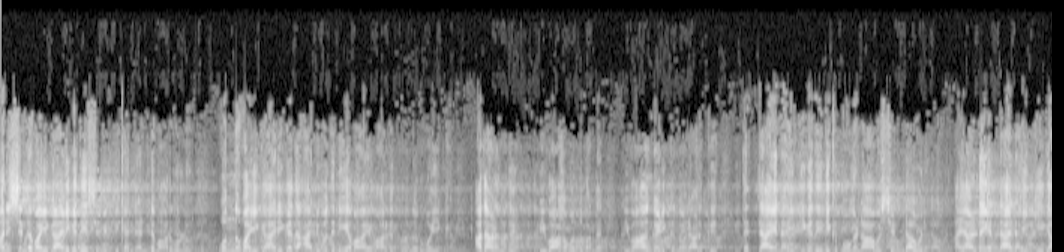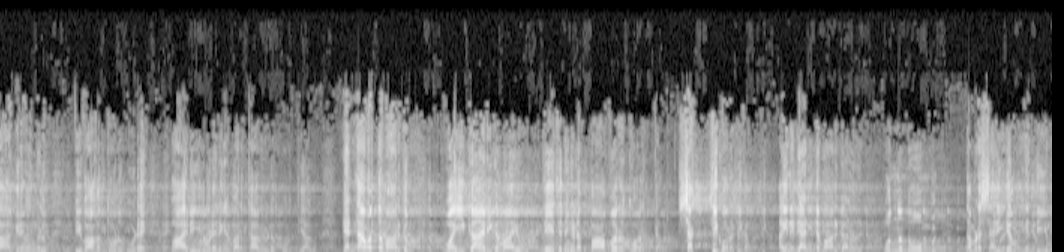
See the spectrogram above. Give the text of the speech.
മനുഷ്യന്റെ വൈകാരികതയെ ശമിപ്പിക്കാൻ രണ്ട് മാർഗമുള്ളൂ. ഒന്ന് വൈകാരികത അനുവദനീയമായ മാർഗത്തിലൂടെ നിർവഹിക്കുക. അതാണെന്ത്? വിവാഹം എന്ന് പറഞ്ഞാൽ. വിവാഹം കഴിക്കുന്ന ഒരാൾക്ക് തെറ്റായ ലൈംഗികതയിലേക്ക് പോകേണ്ട ആവശ്യം ഉണ്ടാവില്ല. അയാളുടെ എല്ലാ ലൈംഗിക ആഗ്രഹങ്ങളും വിവാഹത്തോടു കൂടെ ഭാര്യയിലൂടെ അല്ലെങ്കിൽ ഭർത്താവിലൂടെ പൂർത്തിയാകും. രണ്ടാമത്തെ മാർഗം വൈകാരികമായ ഉത്തേജനങ്ങളുടെ പവർ കുറക്കുക ശക്തി കുറയ്ക്കുക അതിന് രണ്ട് മാർഗമാണത് ഒന്ന് നോമ്പ്. നമ്മുടെ ശരീരം എന്ത് ചെയ്യും?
